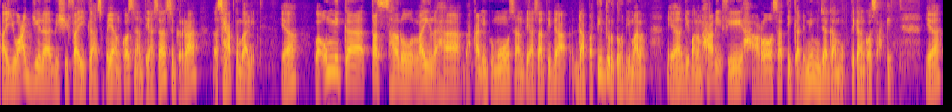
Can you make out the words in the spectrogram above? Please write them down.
Ayu'ajjila bisyifaika supaya engkau senantiasa segera uh, sehat kembali ya. Wa ummika tasharu lailaha. Bahkan ibumu senantiasa tidak dapat tidur tuh di malam ya di malam hari. Fi harasatika demi menjagamu ketika engkau sakit ya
